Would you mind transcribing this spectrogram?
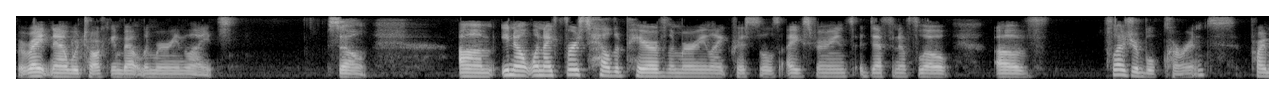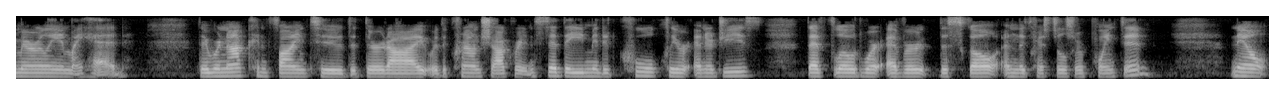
but right now we're talking about Lemurian lights. So, um, you know, when I first held a pair of Lemurian light crystals, I experienced a definite flow of pleasurable currents, primarily in my head. They were not confined to the third eye or the crown chakra. Instead, they emitted cool, clear energies that flowed wherever the skull and the crystals were pointed. Now,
